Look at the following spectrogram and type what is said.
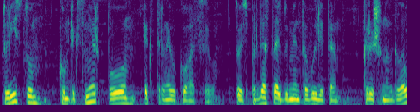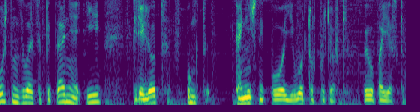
туристу комплекс мер по экстренной эвакуации его. То есть предоставить до момента вылета крышу над головой, что называется, питание и перелет в пункт конечный по его турпутевке, по его поездке.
